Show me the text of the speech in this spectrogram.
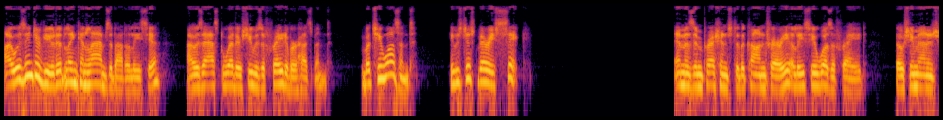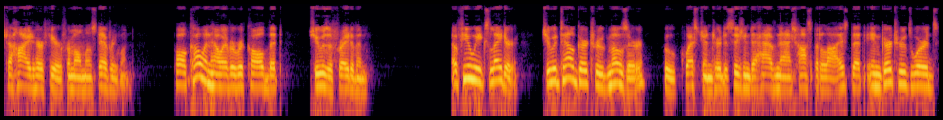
I was interviewed at Lincoln Labs about Alicia. I was asked whether she was afraid of her husband. But she wasn't. He was just very sick. Emma's impressions to the contrary, Alicia was afraid, though she managed to hide her fear from almost everyone. Paul Cohen, however, recalled that she was afraid of him. A few weeks later, she would tell Gertrude Moser, who questioned her decision to have Nash hospitalized, that, in Gertrude's words,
